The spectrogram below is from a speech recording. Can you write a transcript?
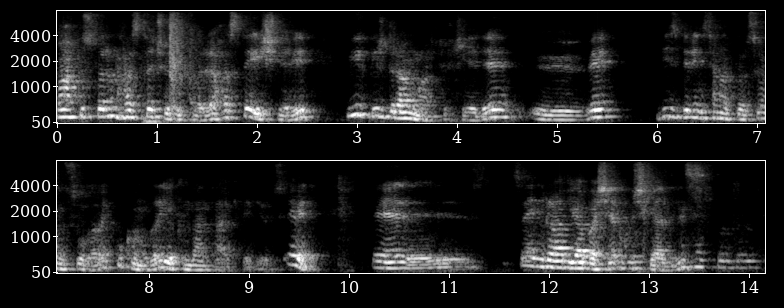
mahpusların hasta çocukları, hasta eşleri büyük bir dram var Türkiye'de ve biz bir insan hakları savunucusu olarak bu konuları yakından takip ediyoruz. Evet, Sayın Rabia Başar hoş geldiniz. Hoş bulduk.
